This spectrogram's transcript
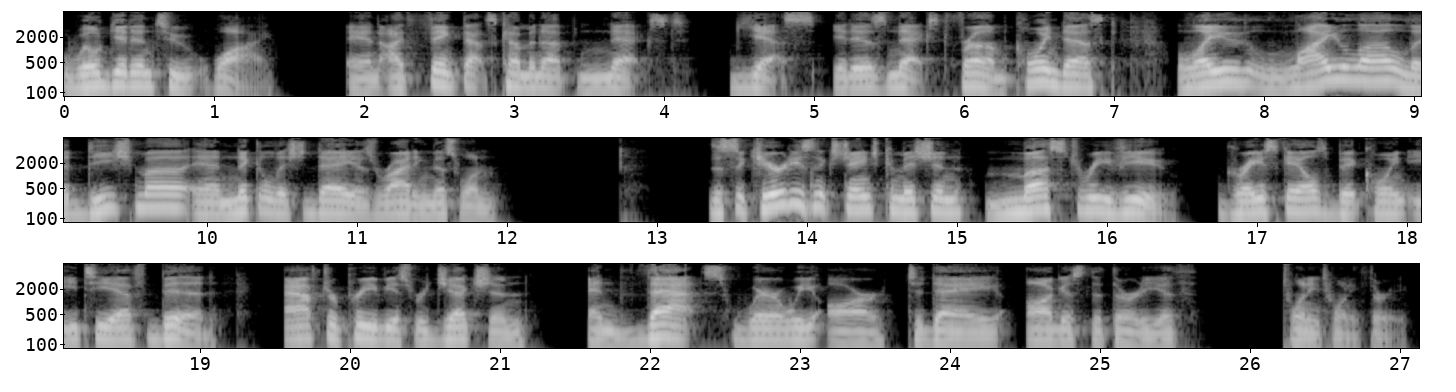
We'll get into why. And I think that's coming up next. Yes, it is next from Coindesk. Lila Ladishma and Nikhilesh De is writing this one. The Securities and Exchange Commission must review Grayscale's Bitcoin ETF bid after previous rejection, and that's where we are today, August the 30th, 2023.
